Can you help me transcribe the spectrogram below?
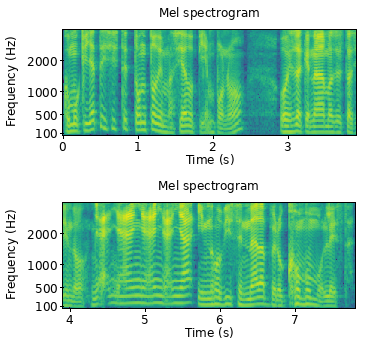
como que ya te hiciste tonto demasiado tiempo, ¿no? O esa que nada más está haciendo ña, ña, ña, ña, ña y no dice nada, pero cómo molesta.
